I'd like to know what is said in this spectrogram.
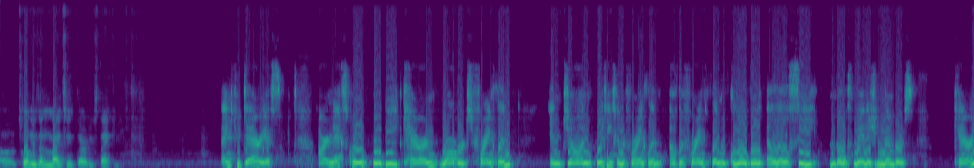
uh, and 1930s. Thank you. Thank you, Darius. Our next group will be Karen Roberts Franklin and John Whittington Franklin of the Franklin Global LLC, both managing members. Karen?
